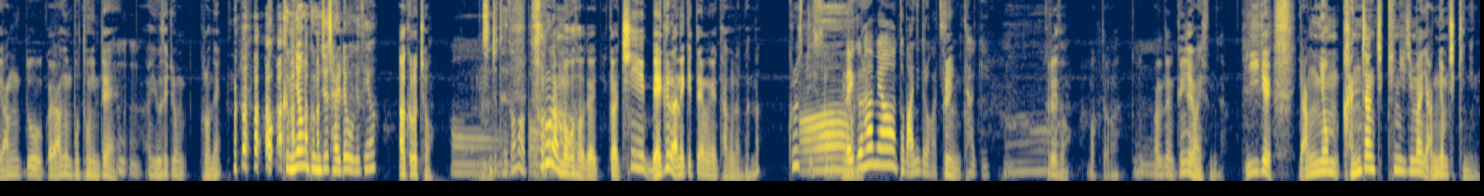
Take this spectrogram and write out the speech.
양도 그러니까 양은 보통인데 응, 응. 아, 요새 좀 그러네. 어, 금령 금주 잘 되고 계세요? 아 그렇죠. 어. 진짜 대단하다. 술을 안 먹어서 내가 그러니까 치 맥을 안 했기 때문에 닭을 남겼나? 그럴 수도 아. 있어. 음. 맥을 하면 더 많이 들어가지. 그러니까 닭이. 아. 그래서 먹다가 그, 음. 아, 근데 굉장히 맛있습니다. 이게 양념 간장 치킨이지만 양념 치킨인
